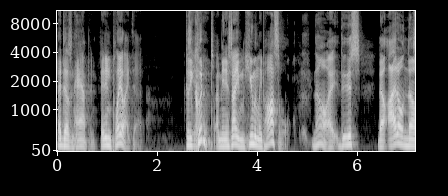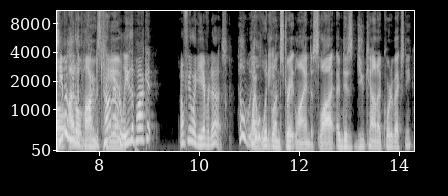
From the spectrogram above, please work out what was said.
That doesn't happen. They didn't play like that. Because he couldn't. I mean it's not even humanly possible. No, I this now I don't know. does he ever leave the don't pocket does tom ever leave the pocket? I don't feel like he ever does. He'll, Why he'll would he? run straight line to slide. I mean, does, do you count a quarterback sneak?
